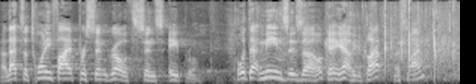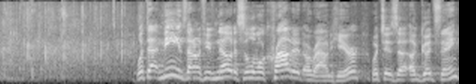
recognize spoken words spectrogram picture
Uh, that's a 25% growth since April. What that means is, uh, okay, yeah, we can clap. That's fine. What that means, I don't know if you've noticed, it's a little more crowded around here, which is a, a good thing.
